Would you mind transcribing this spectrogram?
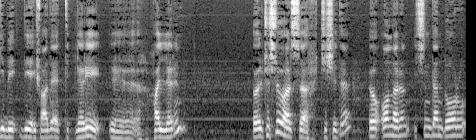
gibi diye ifade ettikleri e, hallerin ölçüsü varsa kişide onların içinden doğru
